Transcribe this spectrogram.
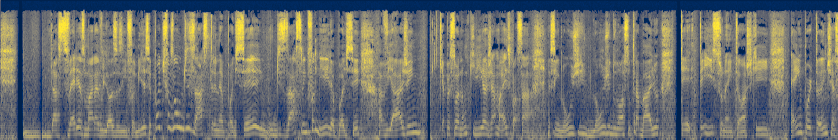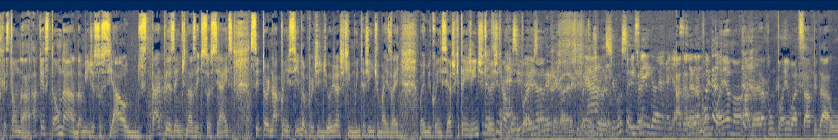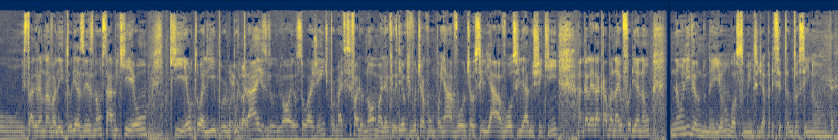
das férias maravilhosas em família, você pode fazer um desastre, né? Pode ser um desastre em família, pode ser a viagem que a pessoa não queria jamais passar. Assim, longe, longe do nosso trabalho ter, ter isso, né? Então acho que é importante a questão da, a questão da, da mídia social, de estar presente nas redes sociais, se tornar conhecido. A partir de hoje, acho que muita gente mais vai, vai me conhecer. Acho que tem gente que hoje que acompanha. né? Que a galera que tá querendo assistir vocês, Isso né? aí, galera. a galera acompanha, a galera acompanha o WhatsApp da o Instagram da Valeitura e às vezes não sabe que eu que eu tô ali por, por, por trás do, ó, eu sou o agente, por mais que você fale o nome, olha, eu, eu que vou te acompanhar, vou te auxiliar, vou auxiliar no check-in, a galera acaba na euforia não não ligando, né? E eu não gosto muito de aparecer tanto assim no,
